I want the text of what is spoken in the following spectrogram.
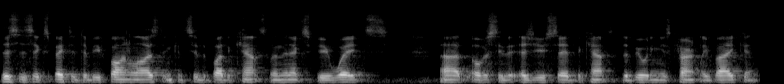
This is expected to be finalised and considered by the council in the next few weeks. Uh, obviously, as you said, the, council, the building is currently vacant.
